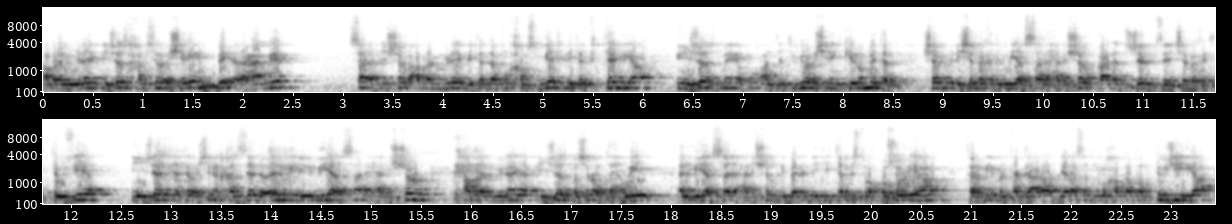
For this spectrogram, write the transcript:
عبر الولاية إنجاز 25 بئر عامر صالح للشرب عبر الولاية بتدفق 500 لتر في الثانية إنجاز ما يفوق عن 320 كيلومتر. لشبكة المياه الصالحة للشرب قناة الجلب زي شبكة التوزيع. إنجاز 23 خزان علوي للمياه الصالحة للشرب عبر الولاية. إنجاز مشروع تحويل المياه الصالحة للشرب لبلدية تمست وقصورها ترميم الفقارات دراسة المخططات التوجيهية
